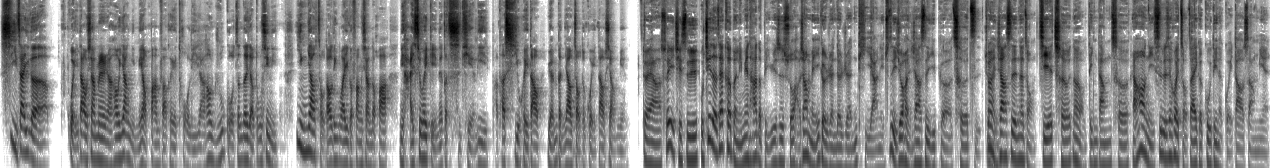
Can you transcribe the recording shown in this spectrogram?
系在一个轨道上面，然后让你没有办法可以脱离。然后，如果真的有东西你硬要走到另外一个方向的话，你还是会给那个磁铁力把它吸回到原本要走的轨道上面。对啊，所以其实我记得在课本里面，他的比喻是说，好像每一个人的人体啊，你自己就很像是一个车子，就很像是那种街车、那种叮当车。然后你是不是会走在一个固定的轨道上面？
